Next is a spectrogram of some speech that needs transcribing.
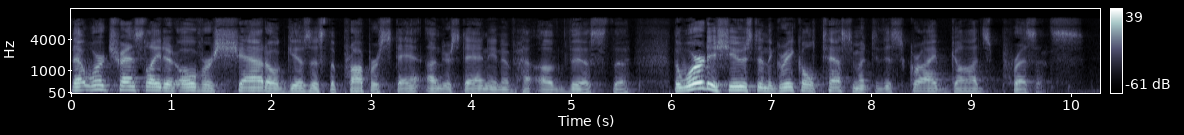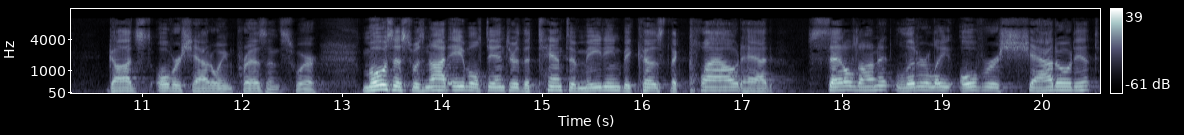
That word translated overshadow gives us the proper sta- understanding of, of this. The, the word is used in the Greek Old Testament to describe God's presence. God's overshadowing presence, where Moses was not able to enter the tent of meeting because the cloud had settled on it, literally overshadowed it,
